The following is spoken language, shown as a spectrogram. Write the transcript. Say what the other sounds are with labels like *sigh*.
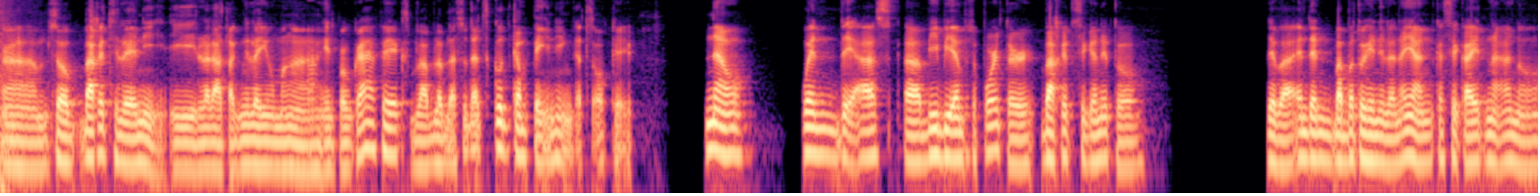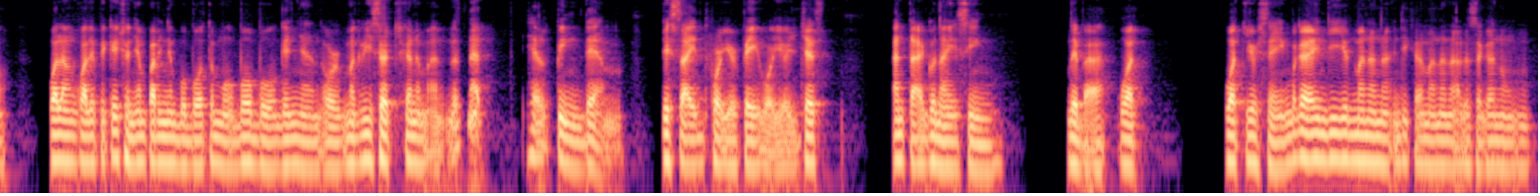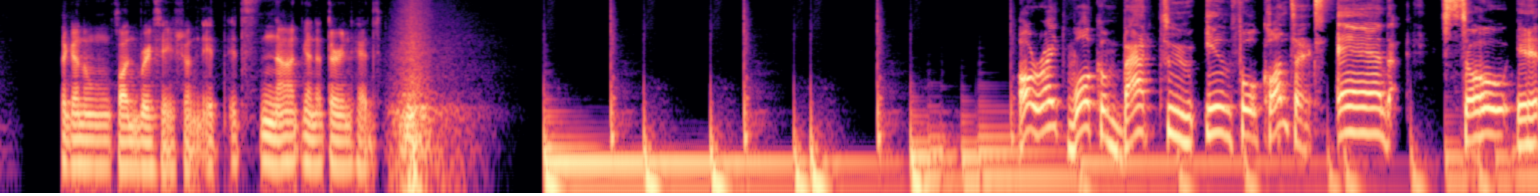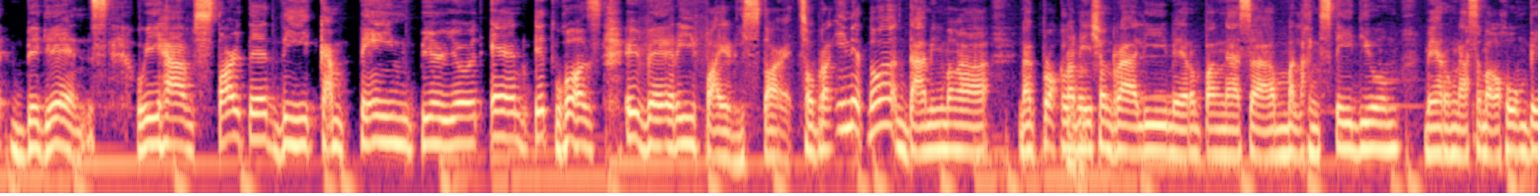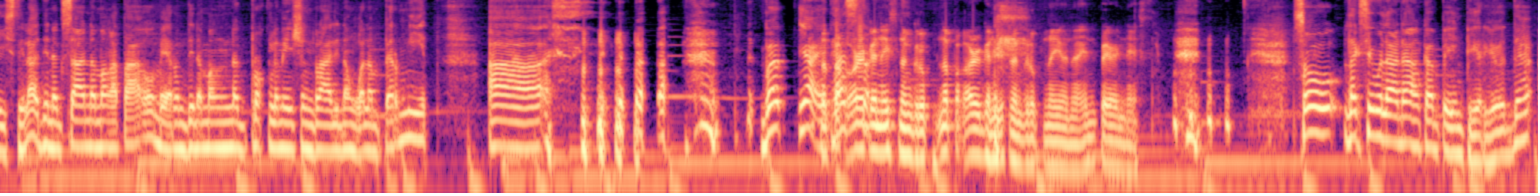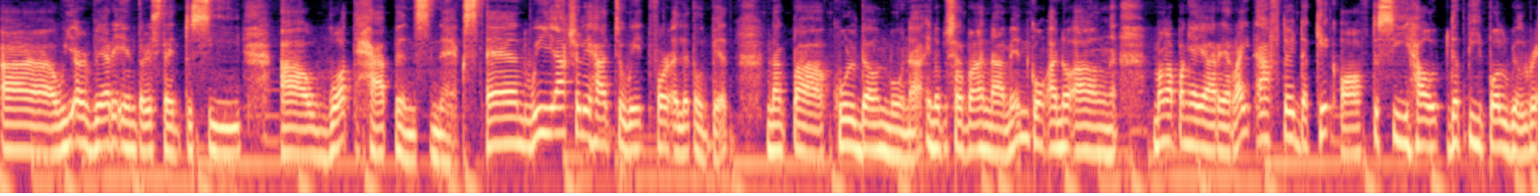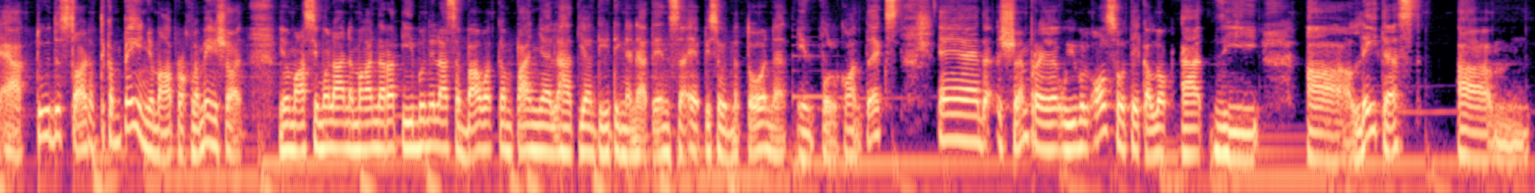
Um, so, bakit sila ni ilalatag nila yung mga infographics, blah, blah, blah. So, that's good campaigning. That's okay. Now, when they ask uh, BBM supporter, bakit si ganito? 'Di ba? And then babatuhin nila na 'yan kasi kahit na ano, walang qualification, yan pa rin yung boboto mo, bobo, ganyan or mag-research ka naman. That's not helping them decide for your favor. You're just antagonizing, 'di ba? What what you're saying. Baga hindi yun manana hindi ka mananalo sa ganung sa ganung conversation. It it's not gonna turn heads. All right, welcome back to Info Context. And so it begins. We have started the campaign period and it was a very fiery start. Sobrang init, no? Ang daming mga nag-proclamation rally, meron pang nasa malaking stadium, merong nasa mga home base nila, dinagsa ng mga tao, meron din namang nag-proclamation rally ng walang permit. Uh, *laughs* *laughs* But yeah, it napaka-organized ng group, napaka-organized ng group na yun, na in fairness. *laughs* so, nagsimula na ang campaign period. Uh, we are very interested to see uh, what happens next. And we actually had to wait for a little bit. Nagpa-cool down muna. Inobserbahan namin kung ano ang mga pangyayari right after the kick-off to see how the people will react to the start of the campaign, yung mga proclamation, yung mga simula ng mga naratibo nila sa bawat kampanya, lahat yan titingnan natin natin sa episode na to na in full context. And syempre, we will also take a look at the uh, latest um,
